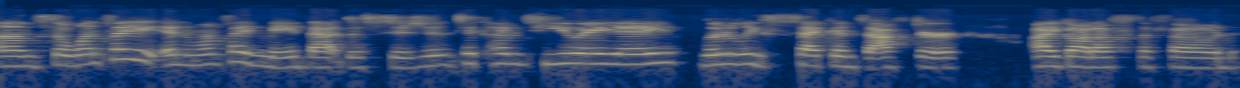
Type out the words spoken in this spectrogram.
Um, so once I and once I made that decision to come to UAA, literally seconds after I got off the phone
